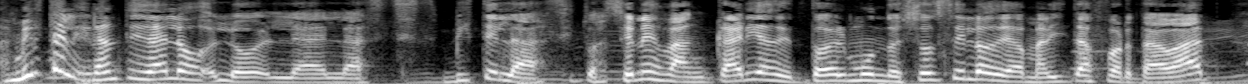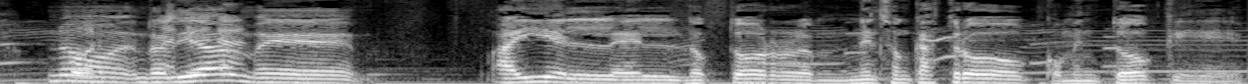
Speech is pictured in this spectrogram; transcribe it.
A Mirta Legrand te da lo- lo- la- las, viste, las situaciones bancarias de todo el mundo. Yo sé lo de Amarita Fortabat. No, en realidad eh, ahí el, el doctor Nelson Castro comentó que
